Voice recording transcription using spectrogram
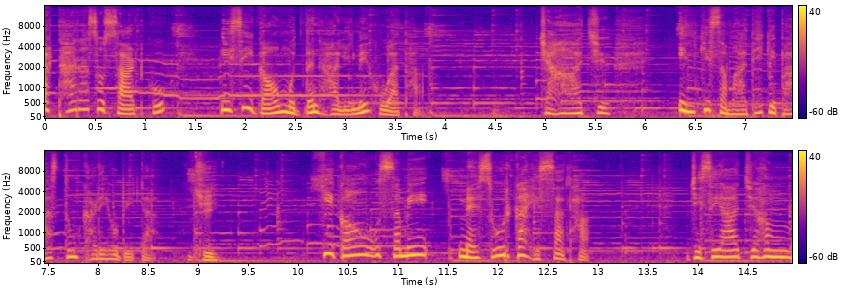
1860 को इसी गाँव मुद्दनहाली में हुआ था जहाँ आज इनकी समाधि के पास तुम खड़े हो बेटा। जी। ये गाँव उस समय मैसूर का हिस्सा था जिसे आज हम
